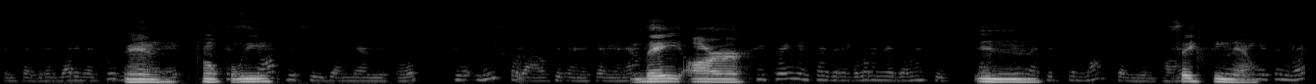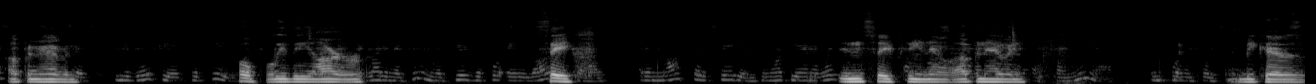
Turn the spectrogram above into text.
Russian President Vladimir Putin and Friday hopefully to stop the siege on Mariupol to at least allow humanitarian access. they are Ukrainian President Volodymyr Zelensky has a new in message from Moscow meantime, safety now. it's in up in heaven. to negotiate for peace. Hopefully, they are Vladimir Putin appeared before a large safe. crowd at a Moscow stadium to mark the anniversary in of safety now, up in heaven, annexation of Crimea in 2014. because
